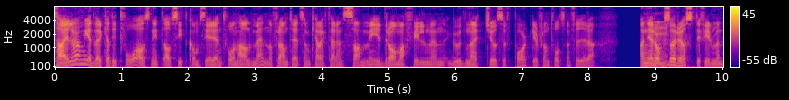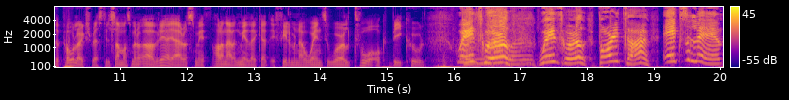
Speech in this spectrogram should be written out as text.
Tyler har medverkat i två avsnitt av sitcom-serien Två och en halv män och framträtt som karaktären Sammy i dramafilmen Goodnight Joseph Parker från 2004. Han gör Mm. också röst i filmen The Polar Express tillsammans med de övriga i Aerosmith har han även medverkat i filmerna Wayne's World 2 och Be Cool. Wayne's World! Wayne's World! Party time! Excellent!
